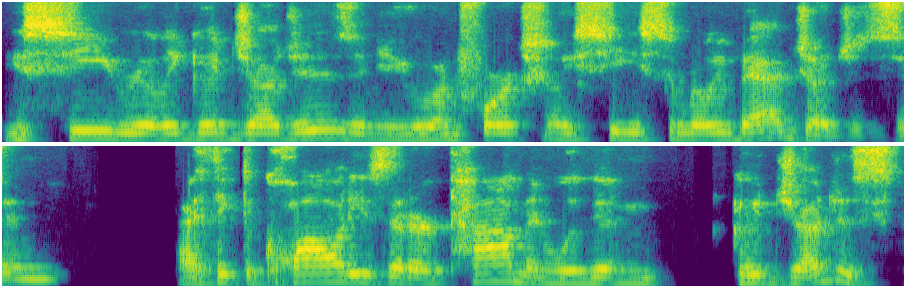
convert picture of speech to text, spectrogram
You see really good judges, and you unfortunately see some really bad judges. And I think the qualities that are common within good judges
